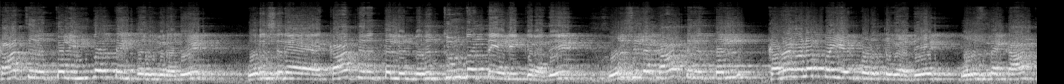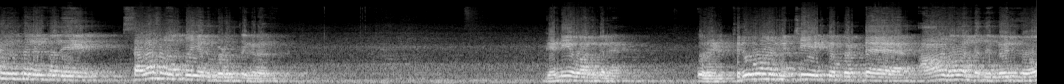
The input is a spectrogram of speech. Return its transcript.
காத்திருத்தல் இன்பத்தை தருகிறது ஒரு சில காத்திருத்தல் என்பது துன்பத்தை அளிக்கிறது ஒரு சில காத்திருத்தல் கலகலப்பை ஏற்படுத்துகிறது ஒரு சில காத்திருத்தல் என்பது சலசலப்பை ஏற்படுத்துகிறது. கண்ணியவான்களே ஒரு திருமணம் நிச்சயிக்கப்பட்ட ஆணோ அல்லது பெண்ணோ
